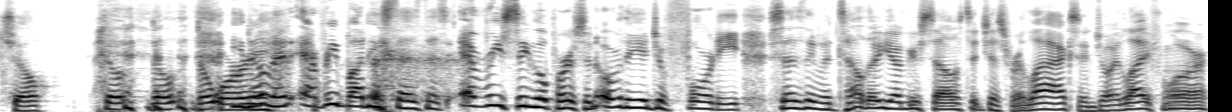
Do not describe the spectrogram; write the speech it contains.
Chill. Don't don't don't worry. you know that everybody says this. Every single person over the age of forty says they would tell their younger selves to just relax, enjoy life more.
